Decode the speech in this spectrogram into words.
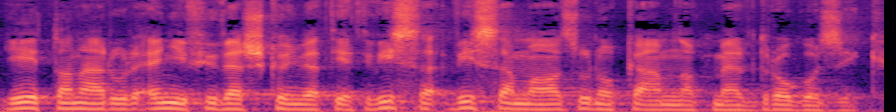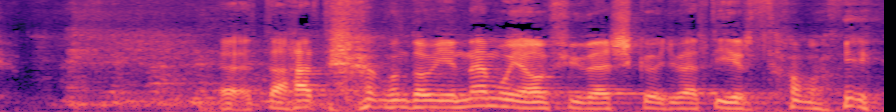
jé, tanár úr, ennyi füves könyvet írt, viszem az unokámnak, mert drogozik. Tehát mondom, én nem olyan füves könyvet írtam, ami,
